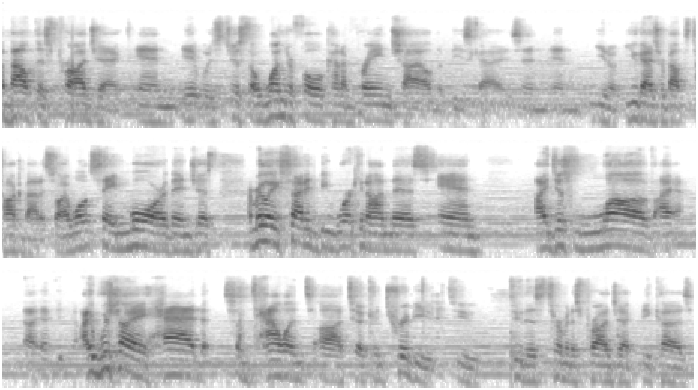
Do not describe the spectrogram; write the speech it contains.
about this project and it was just a wonderful kind of brainchild of these guys and and you know you guys are about to talk about it so i won't say more than just i'm really excited to be working on this and i just love i i, I wish i had some talent uh, to contribute to to this terminus project because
